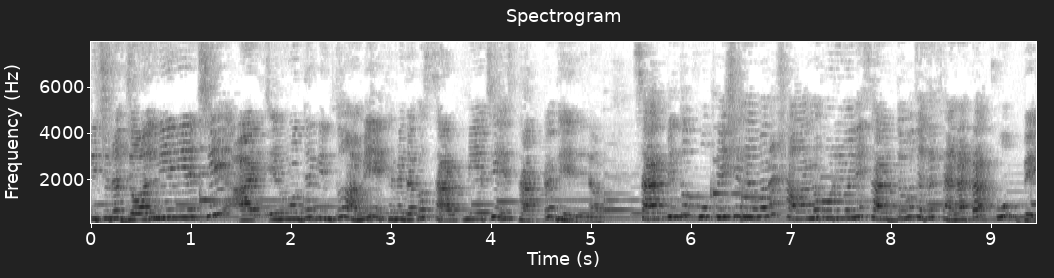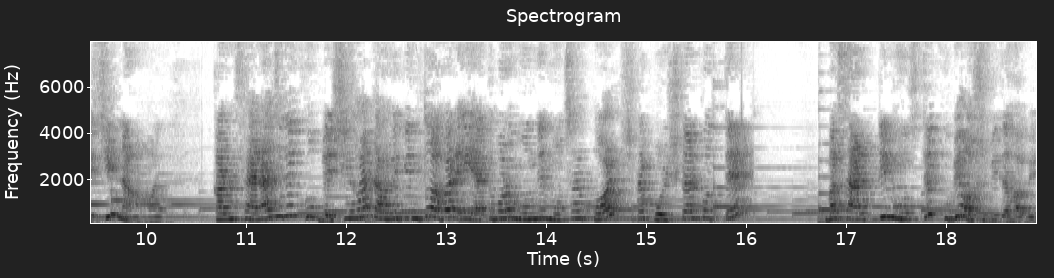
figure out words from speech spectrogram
কিছুটা জল নিয়ে নিয়েছি, আর এর মধ্যে কিন্তু আমি এখানে দেখো সার্ফ নিয়েছি, এই সার্ফটা দিয়ে দিলাম। সার্ফ কিন্তু খুব বেশি দেবো না, সামান্য পরিমাণে সার্ফ দেবো যাতে ফেনাটা খুব বেশি না হয়। কারণ ফেনা যদি খুব বেশি হয়, তাহলে কিন্তু আবার এই এত বড় মন্দির মোছার পর সেটা পরিষ্কার করতে বা সার্ফটি মুছতে খুবই অসুবিধা হবে।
